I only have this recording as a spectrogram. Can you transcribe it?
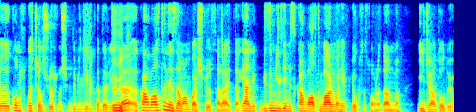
e, konusunda çalışıyorsunuz şimdi bildiğim kadarıyla. Evet. E, kahvaltı ne zaman başlıyor sarayda? Yani bizim bildiğimiz kahvaltı var mı hep yoksa sonradan mı icat oluyor?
